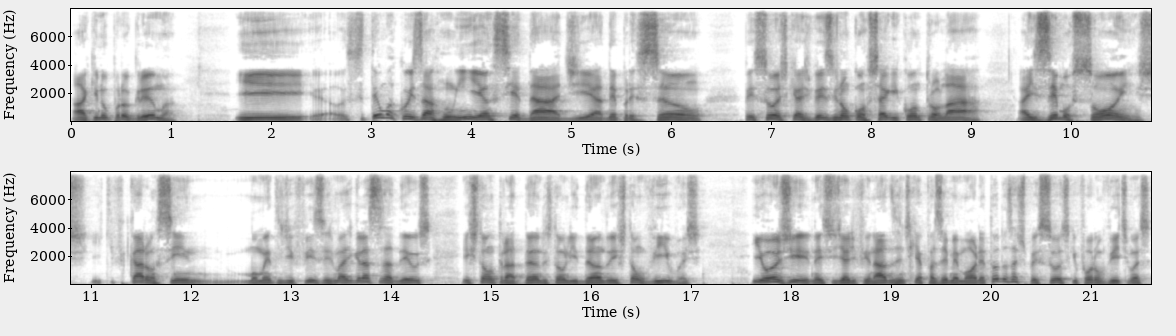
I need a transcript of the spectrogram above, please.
aqui no programa. E se tem uma coisa ruim é a ansiedade, é a depressão, pessoas que às vezes não conseguem controlar as emoções e que ficaram assim momentos difíceis, mas graças a Deus estão tratando, estão lidando e estão vivas. E hoje, nesse dia de finados, a gente quer fazer memória a todas as pessoas que foram vítimas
